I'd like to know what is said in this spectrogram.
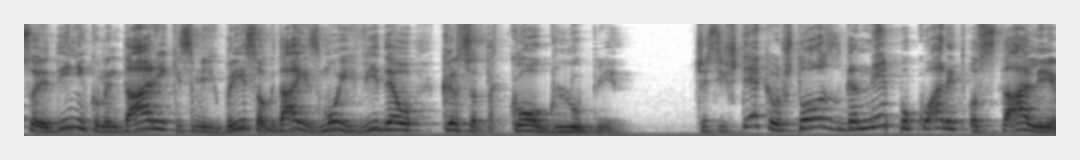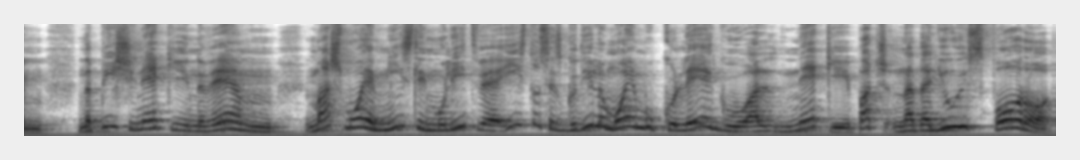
so edini komentarji, ki sem jih brisal kdaj iz mojih videov, ker so tako glupi. Če si štekel štos, ga ne pokvariti ostalim. Napiši neki, ne vem, imaš moje misli in molitve, isto se je zgodilo mojemu kolegu ali neki, pač nadaljuj s foro,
